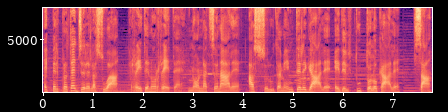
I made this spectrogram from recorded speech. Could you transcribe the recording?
e per proteggere la sua rete non rete, non nazionale, assolutamente legale e del tutto locale, sa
